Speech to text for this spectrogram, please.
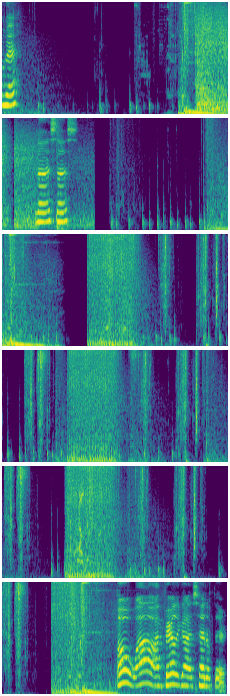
Okay. Nice, nice. Oh, wow. I barely got his head up there.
